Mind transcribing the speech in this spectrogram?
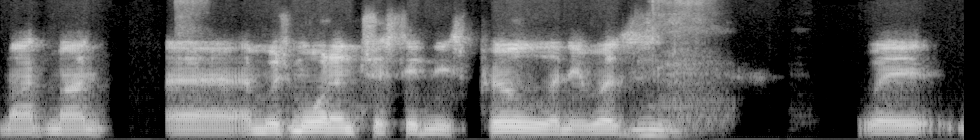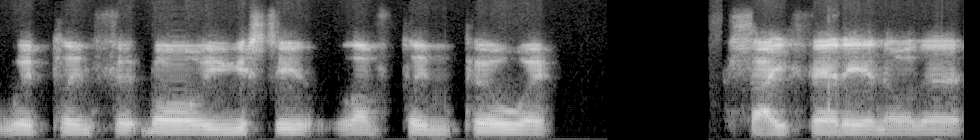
madman, uh, and was more interested in his pool than he was with with playing football. We used to love playing pool with Si Ferry and all the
